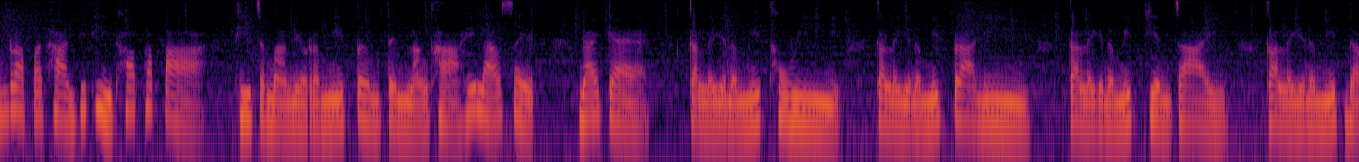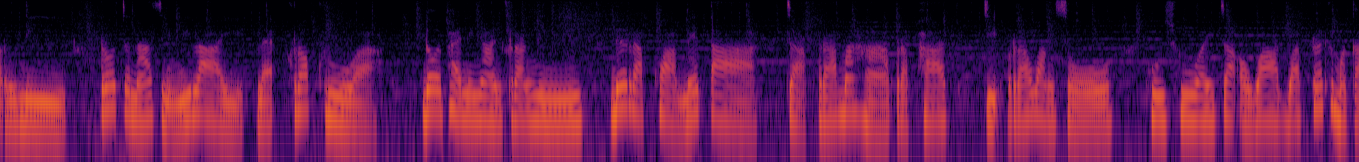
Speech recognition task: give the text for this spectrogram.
ำหรับประธานพิธีทอดผ้าป่า ที่จะมาเนรมิตเติมเต็มหลังคาให้แล้วเสร็จ ได้แก่กัลยาณมิตรทวี กัลยาณมิตรปราณี กัลยาณมิตรเพียรใจ กัลยาณมิตรดารุณี โรจนะศิลวิไลและครอบครัว โดยภายในงานครั้งนี้ ได้รับความเมตตา จากพระมหาประพัฒจิระวังโส ผู้ช่วยเจ้าอาวาสวัดพระธรรมก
